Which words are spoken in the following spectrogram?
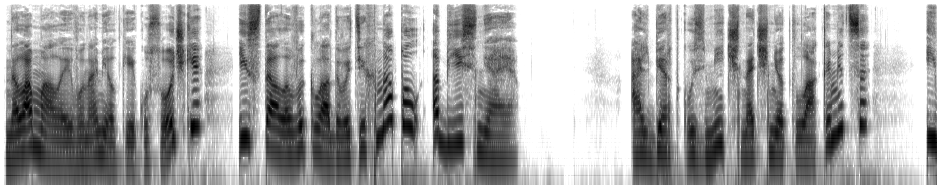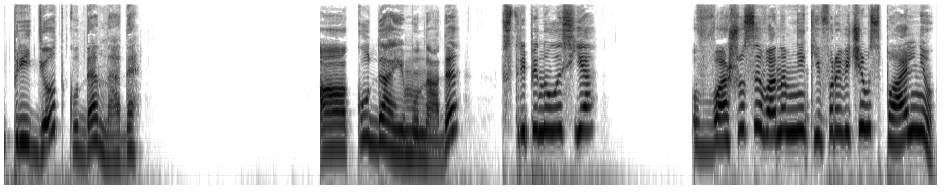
наломала его на мелкие кусочки и стала выкладывать их на пол, объясняя. Альберт Кузьмич начнет лакомиться и придет куда надо. «А куда ему надо?» — встрепенулась я. «В вашу с Иваном Никифоровичем спальню»,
